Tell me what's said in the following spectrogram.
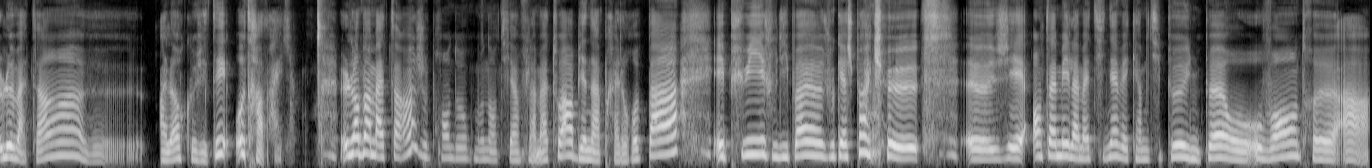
le matin, euh, alors que j'étais au travail. Le lendemain matin, je prends donc mon anti-inflammatoire bien après le repas. Et puis, je vous dis pas, je vous cache pas que euh, j'ai entamé la matinée avec un petit peu une peur au, ventre, euh, à,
